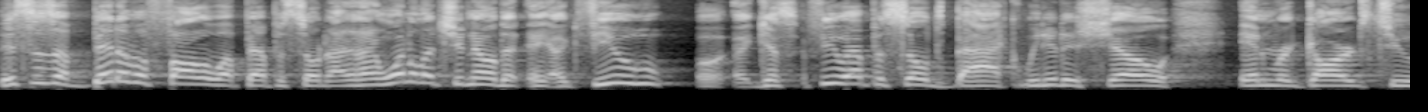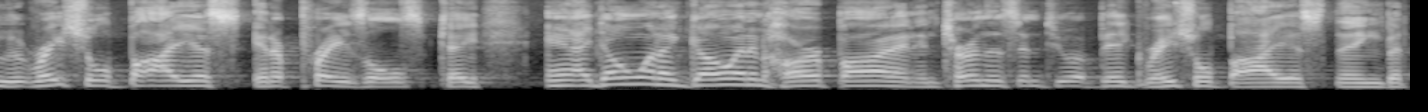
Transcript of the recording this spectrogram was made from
this is a bit of a follow up episode, and I want to let you know that a few, uh, I guess, a few episodes back, we did a show in regards to racial bias in appraisals. Okay, and I don't want to go in and harp on and, and turn this into a big racial bias thing, but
